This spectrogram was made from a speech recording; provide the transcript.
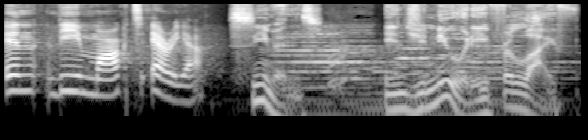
in the marked area. Siemens. Ingenuity for life.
